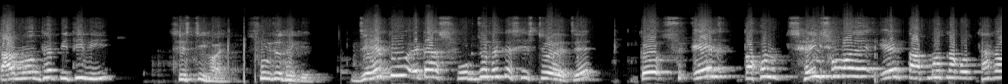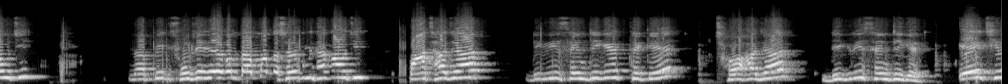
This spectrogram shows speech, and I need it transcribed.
তার মধ্যে পৃথিবী সৃষ্টি হয়, সূর্য থেকে। যেহেতু এটা সূর্য থেকে সৃষ্টি হয়েছে, তো এর তখন সেই সময়ে এর তাপমাত্রা কত থাকা উচিত? না সূর্যের যেরকম তাপমাত্রা, সেরকমই থাকা উচিত। পাঁচ হাজার ডিগ্রি সেন্টিগ্রেড থেকে ছ হাজার ডিগ্রি সেন্টিগ্রেড। এই ছিল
